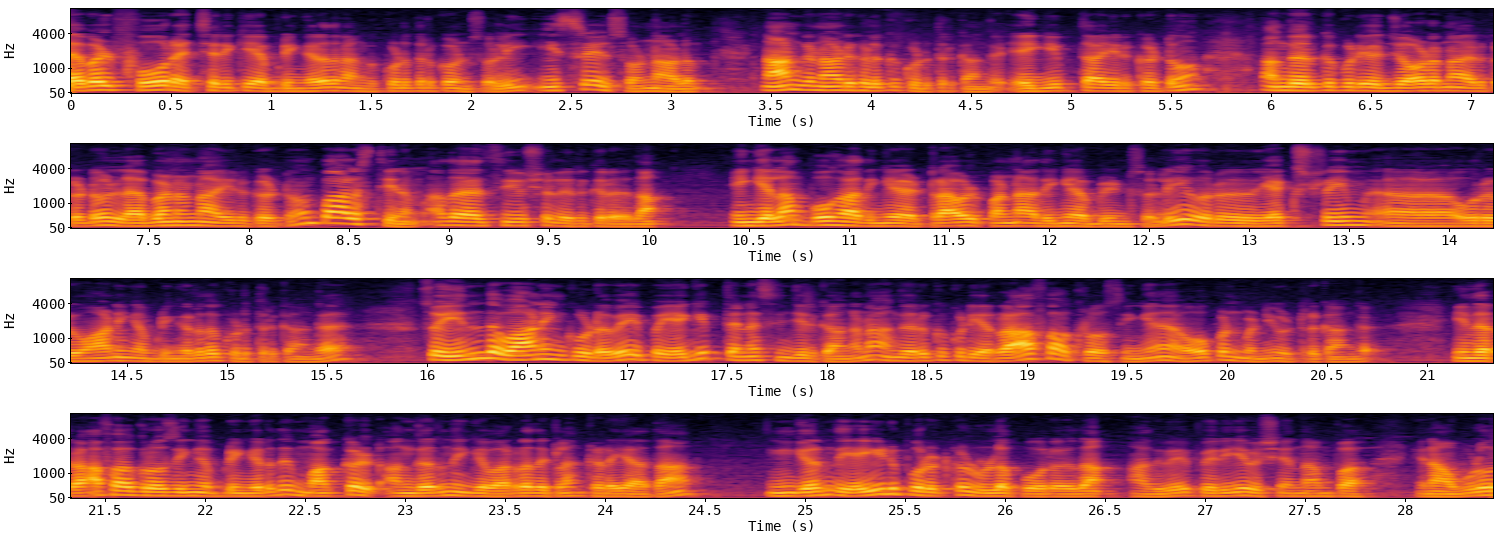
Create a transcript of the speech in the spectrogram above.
லெவல் ஃபோர் எச்சரிக்கை அப்படிங்கிறத நாங்கள் கொடுத்துருக்கோம்னு சொல்லி இஸ்ரேல் சொன்னாலும் நான்கு நாடுகளுக்கு கொடுத்துருக்காங்க. எகிப்தா இருக்கட்டும் அங்கே இருக்கக்கூடிய ஜோர்டனாக இருக்கட்டும் லெபனனாக இருக்கட்டும் பாலஸ்தீனம். அது ஆஸ் யூஷுவல் இருக்கிறது தான். இங்கெல்லாம் போகாதீங்க ட்ராவல் பண்ணாதீங்க அப்படின்னு சொல்லி ஒரு எக்ஸ்ட்ரீம் ஒரு வார்னிங் அப்படிங்கிறத கொடுத்துருக்காங்க. ஸோ இந்த வார்னிங் கூடவே இப்போ எகிப்த் என்ன செஞ்சுருக்காங்கன்னா அங்கே இருக்கக்கூடிய ராஃபா க்ரோசிங்கை ஓப்பன் பண்ணி விட்டுருக்காங்க. இந்த ராஃபா க்ரோசிங் அப்படிங்கிறது மக்கள் அங்கேருந்து இங்கே வர்றதுக்கெலாம் கிடையாதான். இங்கேருந்து எய்டு பொருட்கள் உள்ளே போகிறது தான். அதுவே பெரிய விஷயம்தான்ப்பா ஏன்னா அவ்வளோ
